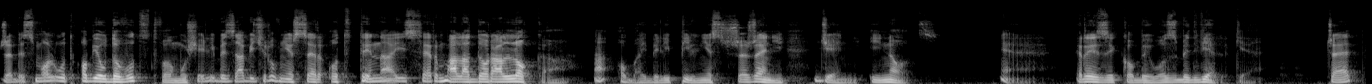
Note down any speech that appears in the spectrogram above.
Żeby Smallwood objął dowództwo, musieliby zabić również ser Ottyna i ser Maladora Loka, a obaj byli pilnie strzeżeni dzień i noc. Nie, Ryzyko było zbyt wielkie. Czet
